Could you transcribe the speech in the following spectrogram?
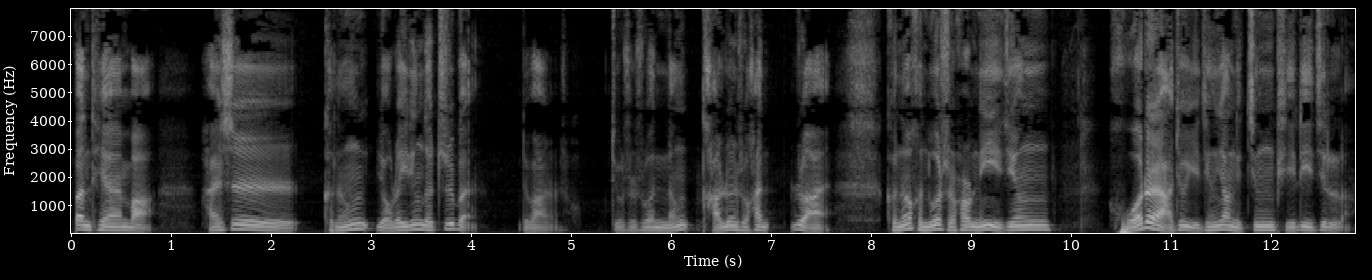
半天吧，还是可能有了一定的资本，对吧？就是说你能谈论说还热爱，可能很多时候你已经活着呀、就已经让你精疲力尽了，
